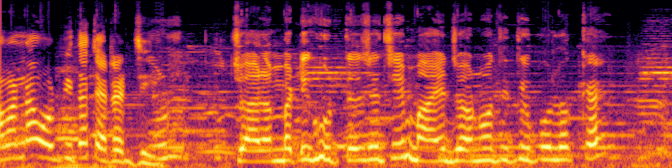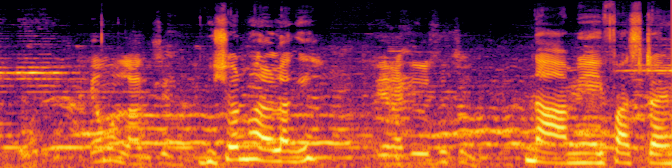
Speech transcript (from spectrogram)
আমার নাম অর্পিতা চ্যাটার্জি। জয়রামবাটি ঘুরতে এসেছি মায়ের জন্মতিথি উপলক্ষে। কেমন লাগছে? ভীষণ ভালো লাগে। এর আগে না আমি এই ফার্স্ট টাইম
